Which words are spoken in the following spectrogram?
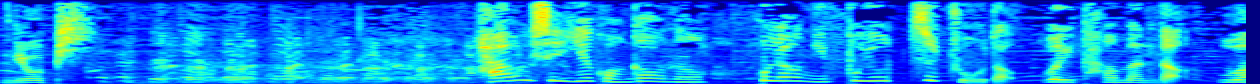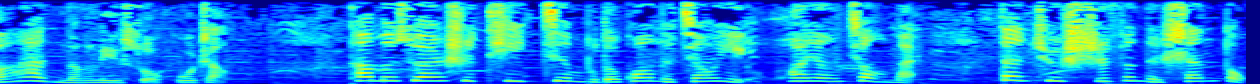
牛皮！还有一些野广告呢，会让你不由自主的为他们的文案能力所鼓掌。他们虽然是替见不得光的交易花样叫卖，但却十分的煽动，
